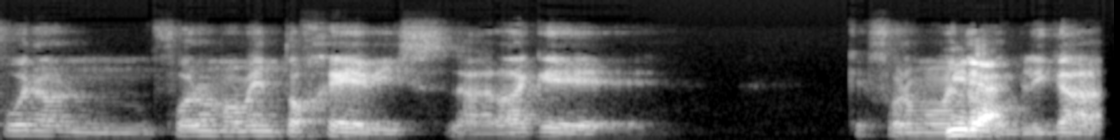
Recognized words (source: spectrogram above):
fueron, fueron momentos heavies, la verdad que, fueron momentos complicados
